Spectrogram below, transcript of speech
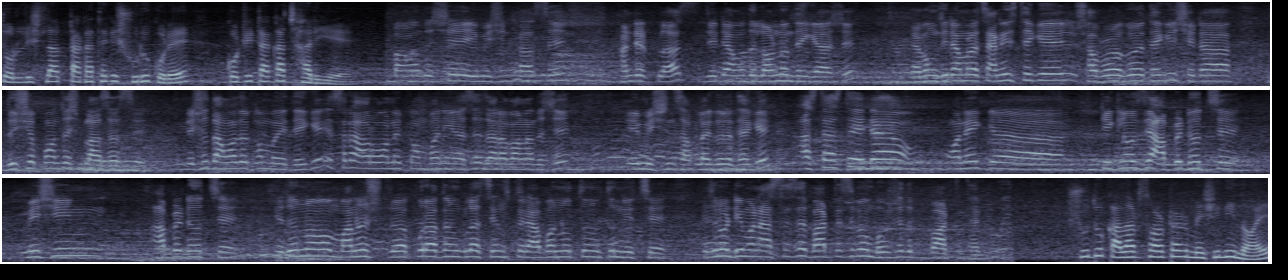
চল্লিশ লাখ টাকা থেকে শুরু করে কোটি টাকা ছাড়িয়ে। বাংলাদেশে এই মেশিনটা আছে হান্ড্রেড প্লাস, যেটা আমাদের লন্ডন থেকে আসে এবং যেটা আমরা চাইনিজ থেকে সরবরাহ করে থাকি সেটা দুইশো পঞ্চাশ প্লাস আছে। এটা শুধু আমাদের কোম্পানি থেকে, এছাড়া আরও অনেক কোম্পানি আছে যারা বাংলাদেশে এই মেশিন সাপ্লাই করে থাকে। আস্তে আস্তে এটা অনেক টেকনোলজি আপডেট হচ্ছে, মেশিন আপডেট হচ্ছে। এজন্য মানুষ পুরাতনগুলো চেঞ্জ করে আবার নতুন নতুন নিচ্ছে। এজন্য ডিমান্ড আস্তে আস্তে বাড়তেছে এবং ভবিষ্যতে বাড়তে থাকবে। শুধু কালার সর্টার মেশিনই নয়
